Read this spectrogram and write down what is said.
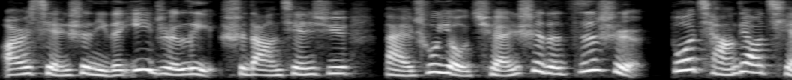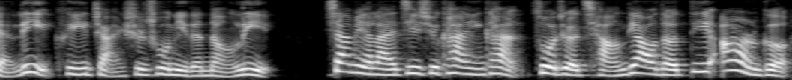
而显示你的意志力。适当谦虚，摆出有权势的姿势，多强调潜力，可以展示出你的能力。下面来继续看一看作者强调的第二个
